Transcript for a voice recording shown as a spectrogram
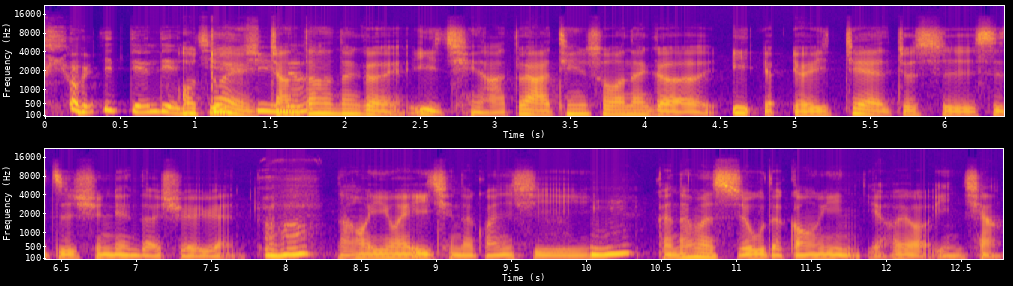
有一点点哦，对讲到那个疫情啊，对啊，听说那个一有有一届就是师资训练的学员，嗯哼，然后因为疫情的关系，嗯可能他们食物的供应也会有影响，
